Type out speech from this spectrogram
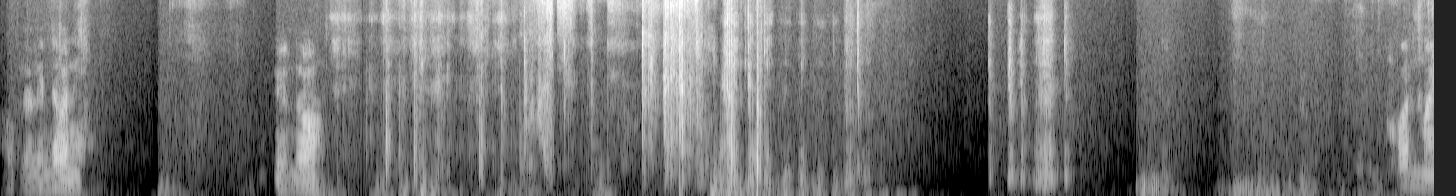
เอาเล่นได้ป่ะนี่เล่นดอค้ อนใหม่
